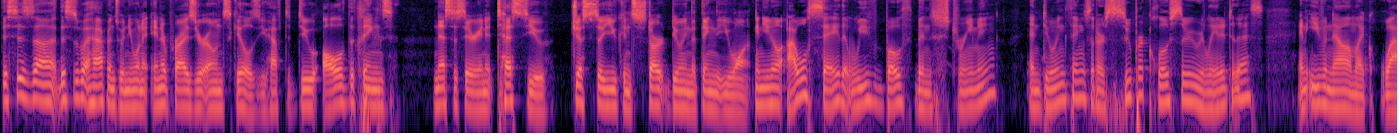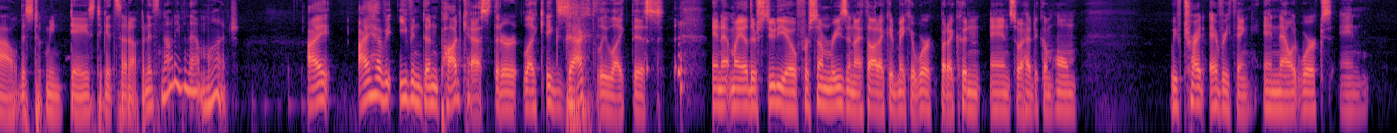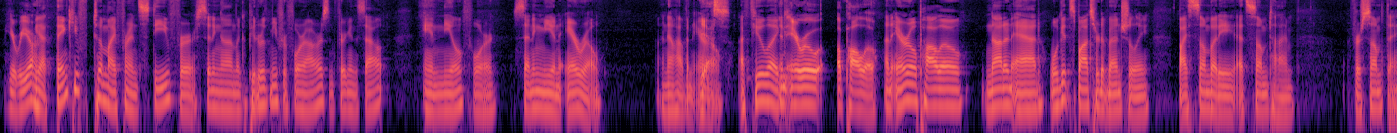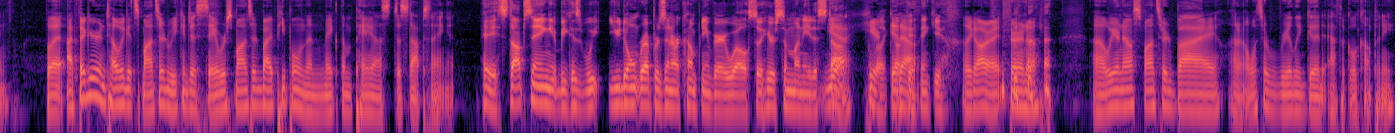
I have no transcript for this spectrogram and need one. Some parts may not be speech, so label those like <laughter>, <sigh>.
This is uh, this is what happens when you want to enterprise your own skills. You have to do all of the things <laughs> necessary, and it tests you just so you can start doing the thing that you want. And you know, I will say that we've both been streaming and doing things that are super closely related to this. And even now, I'm like, wow, this took me days to get set up, and it's not even that much. I I have even done podcasts that are like exactly <laughs> like this. And at my other studio, for some reason, I thought I could make it work, but I couldn't, and so I had to come home. We've tried everything, and now it works, and here we are. Yeah, thank you to my friend Steve for sitting on the computer with me for four hours and figuring this out, and Neil for sending me an arrow. I now have an arrow. Yes. I feel like An Arrow Apollo. an arrow Apollo, not an ad. We'll get sponsored eventually by somebody at some time for something. But I figure until we get sponsored, we can just say we're sponsored by people and then make them pay us to stop saying it. Hey, stop saying it because we you don't represent our company very well. So here's some money to stop. Yeah, here, like, get okay, out. thank you. Like, all right, fair <laughs> enough. Uh, we are now sponsored by I don't know what's a really good ethical company.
